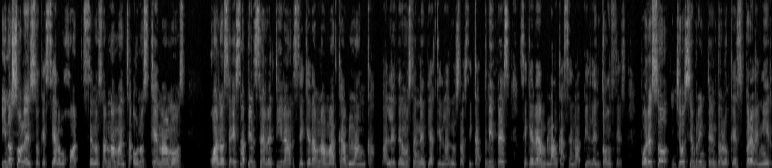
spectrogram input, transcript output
Y no solo eso, que si a lo mejor se nos sale una mancha o nos quemamos, cuando esa piel se retira, se queda una marca blanca, ¿vale? Tenemos tendencia a que nuestras cicatrices se queden blancas en la piel. Entonces, por eso yo siempre intento lo que es prevenir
